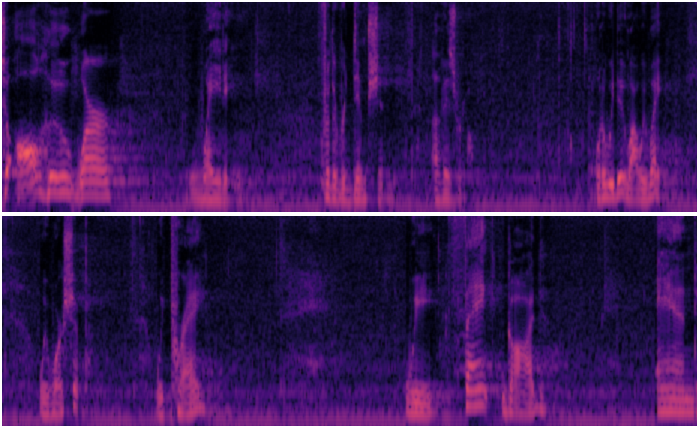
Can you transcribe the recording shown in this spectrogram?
to all who were waiting for the redemption of Israel. What do we do while we wait? We worship, we pray, we thank God, and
